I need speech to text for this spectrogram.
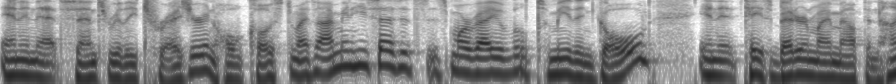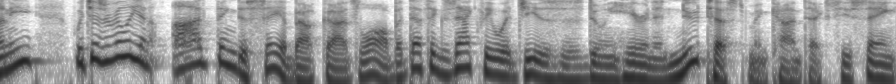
and in that sense really treasure and hold close to myself. I mean, he says it's it's more valuable to me than gold, and it tastes better in my mouth than honey, which is really an odd thing to say about God's law. But that's exactly what Jesus is doing here in a New Testament context. He's saying,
